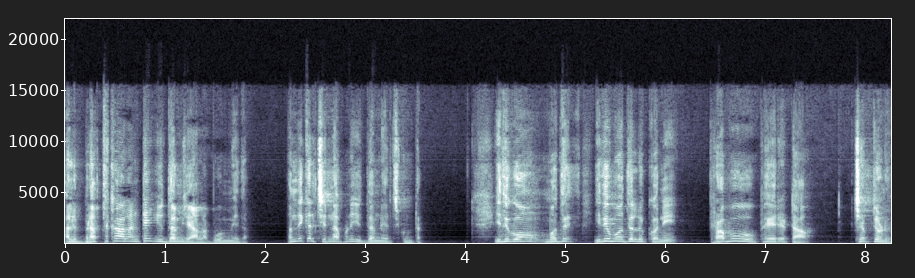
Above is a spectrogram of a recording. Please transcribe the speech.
వాళ్ళు బ్రతకాలంటే యుద్ధం చేయాలి భూమి మీద. అందుకే చిన్నప్పటి నుంచి యుద్ధం నేర్చుకుంటారు. ఇదిగో మొద ఇది మొదలుకొని ప్రభువు పేరిట చెప్తుడు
